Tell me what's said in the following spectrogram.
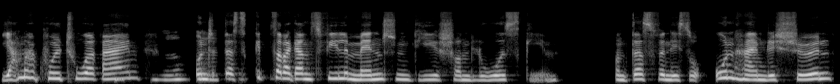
Jammerkultur rein. Mhm. Und mhm. das gibt's aber ganz viele Menschen, die schon losgehen. Und das finde ich so unheimlich schön.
